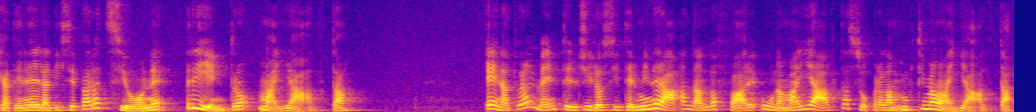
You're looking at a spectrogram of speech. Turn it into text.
catenella di separazione rientro maglia alta e naturalmente il giro si terminerà andando a fare una maglia alta sopra l'ultima maglia alta.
